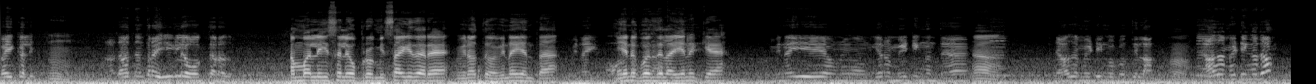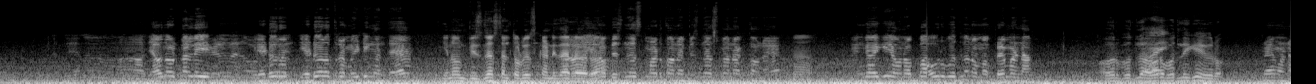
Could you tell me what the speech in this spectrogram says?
ಬೈಕಲ್ಲಿ ಹ್ಮ್. ಅದಾದ ನಂತರ ಈಗಲೇ ಹೋಗ್ತಾ ಇರೋದು. ನಮ್ಮಲ್ಲಿ ಈ ಸಲ ಒಬ್ರು ಮಿಸ್ ಆಗಿದ್ದಾರೆ ವಿನೋತ್ ವಿನಯ್ ಅಂತ. ವಿನಯ್. ಏನಕ್ಕೆ ಬಂದಿಲ್ಲ ಏನಕ್ಕೆ? ವಿನಯ್ ಏನೋ ಮೀಟಿಂಗ್ ಅಂತೆ. ಹಾ. ಯಾವ್ದೋ ಮೀಟಿಂಗ್ ಗೊತ್ತಿಲ್ಲ. ಯಾವ್ದೋ ಮೀಟಿಂಗ್ ಅದು? ಯಾವ್ದೋ ಒಟ್ನಲ್ಲಿ ಯಡೂರ್ ಯಡೂರ್ ಹತ್ರ ಮೀಟಿಂಗ್ ಅಂತೆ. ಇನ್ನೊಂದು ಬಿಸ್ನೆಸ್ನಲ್ಲಿ ತೊಡಗಿಸ್ಕೊಂಡಿದ್ದಾರೆ ಅವರು. ಬಿಸ್ನೆಸ್ ಮಾಡ್ತಾವನೆ ಬಿಸ್ನೆಸ್ ಮ್ಯಾನ್ ಆಗ್ತಾವನೆ. ಹಂಗಾಗಿ ಅವನೊಬ್ಬ ಅವ್ರ ಬದಲು ನಮ್ಮ ಪ್ರೇಮಣ್ಣ. ಅವ್ರ ಬದಲು ಅವ್ರ ಬದಲಿಗೆ ಇವರು. ಪ್ರೇಮಣ್ಣ.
